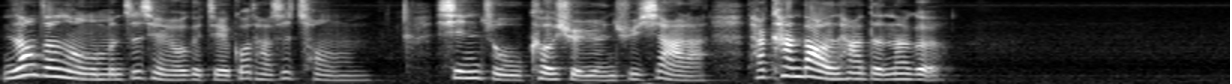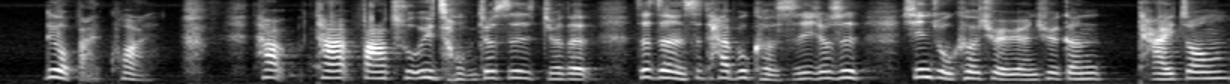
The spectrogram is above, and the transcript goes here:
你知道，真的，我们之前有一个结构，他是从新竹科学园区下来，他看到了他的那个。六百块，他他发出一种就是觉得这真的是太不可思议，就是新竹科学园区跟台中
